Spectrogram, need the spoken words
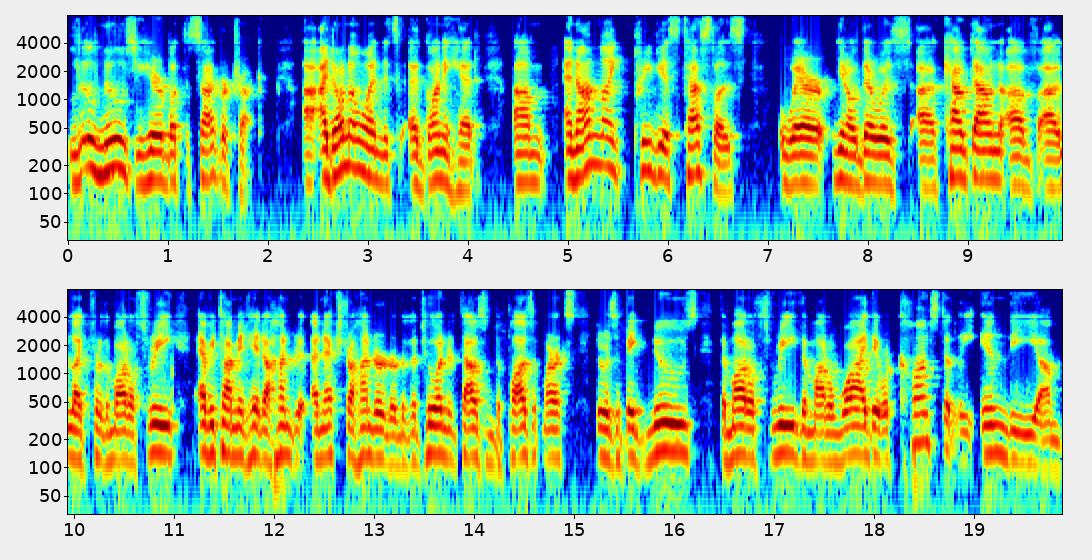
little news you hear about the Cybertruck. Uh, I don't know when it's uh, going to hit. Um, and unlike previous Teslas, where you know there was a countdown of uh, like for the Model Three, every time it hit a hundred, an extra hundred or the two hundred thousand deposit marks, there was a big news. The Model Three, the Model Y, they were constantly in the um,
